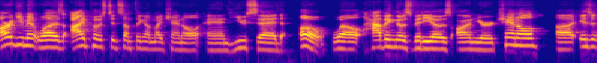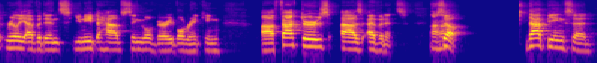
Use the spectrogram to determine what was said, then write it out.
argument was I posted something on my channel and you said, oh, well, having those videos on your channel uh, isn't really evidence. You need to have single variable ranking uh, factors as evidence. Uh-huh. So, that being said,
